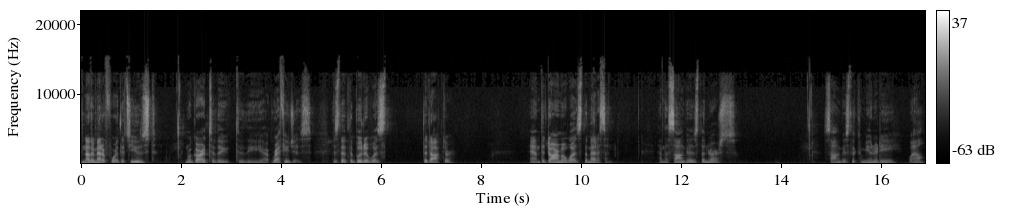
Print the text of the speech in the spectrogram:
Another metaphor that's used in regard to the, to the uh, refuges is that the Buddha was the doctor, and the Dharma was the medicine, and the Sangha is the nurse Sangha is the community. Well,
